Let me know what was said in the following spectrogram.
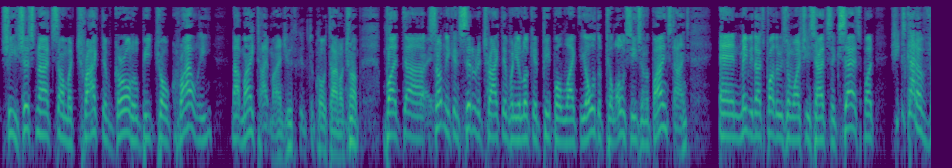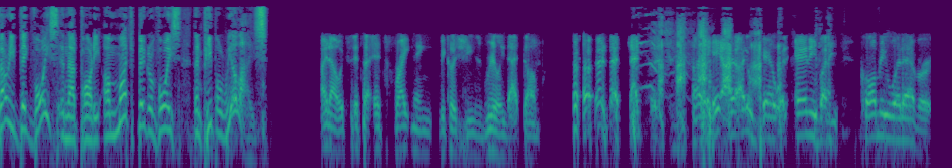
She's just not some attractive girl who beat Joe Crowley. Not my type, mind you, to quote Donald Trump. But uh, certainly considered attractive when you look at people like the older Pelosi's and the Feinsteins. And maybe that's part of the reason why she's had success. But she's got a very big voice in that party, a much bigger voice than people realize. I know it's it's a, it's frightening because she's really that dumb. that, that's, I, I, I don't care what anybody call me whatever.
